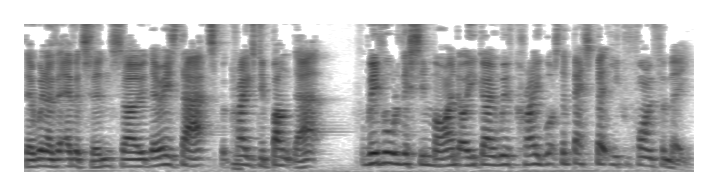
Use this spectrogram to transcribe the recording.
their win over Everton, so there is that. But Craig's debunked that with all of this in mind, are you going with Craig? What's the best bet you can find for me?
